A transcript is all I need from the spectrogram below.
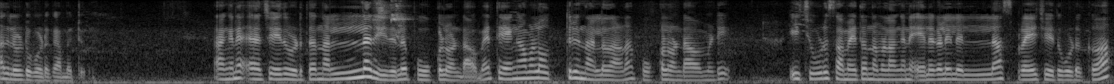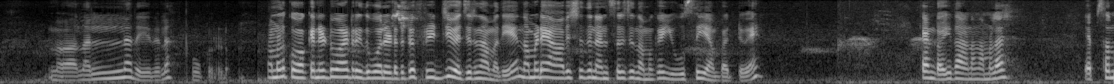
അതിലോട്ട് കൊടുക്കാൻ പറ്റും. അങ്ങനെ ചെയ്ത് കൊടുത്താൽ നല്ല രീതിയിൽ പൂക്കളുണ്ടാവുമേ തേങ്ങാവെള്ളം ഒത്തിരി നല്ലതാണ്. പൂക്കളുണ്ടാവാൻ വേണ്ടി ഈ ചൂട് സമയത്ത് നമ്മൾ അങ്ങനെ ഇലകളിലെല്ലാം സ്പ്രേ ചെയ്ത് കൊടുക്കുക. നല്ല രീതിയിൽ പൂക്കളിടും. നമ്മൾ കോക്കനട്ട് വാട്ടർ ഇതുപോലെ എടുത്തിട്ട് ഫ്രിഡ്ജ് വെച്ചിരുന്നാൽ മതിയേ. നമ്മുടെ ആവശ്യത്തിനനുസരിച്ച് നമുക്ക് യൂസ് ചെയ്യാൻ പറ്റുമേ കണ്ടോ ഇതാണ് നമ്മൾ Epsom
